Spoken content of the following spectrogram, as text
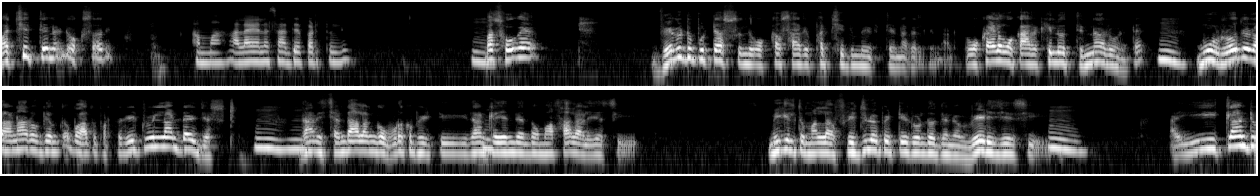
పచ్చి తినండి ఒకసారి. అమ్మా అలా ఎలా సాధ్యపడుతుంది? బస్ హోగా. వెగటు పుట్టేస్తుంది ఒక్కసారి పచ్చిది మీరు తినగలిగినారు ఒకవేళ ఒక అర కిలో తిన్నారు అంటే మూడు రోజులు అనారోగ్యంతో బాధపడతారు ఇట్ విల్ నాట్ డైజెస్ట్. దాన్ని చండాలంగా ఉడకబెట్టి దాంట్లో ఏందేందో మసాలాలు వేసి మిగిలితే మళ్ళీ ఫ్రిడ్జ్లో పెట్టి రెండో దినం వేడి చేసి ఇట్లాంటి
